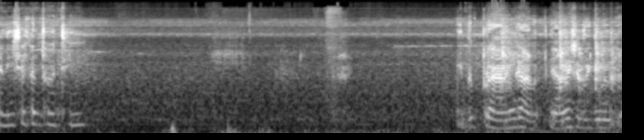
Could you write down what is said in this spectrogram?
അനീഷ് എന്ത് ഇത് പ്രാങ്കാണ്. ഞാൻ വിശ്വസിക്കുന്നില്ല.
